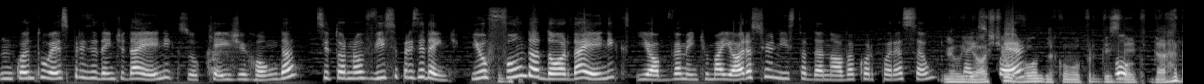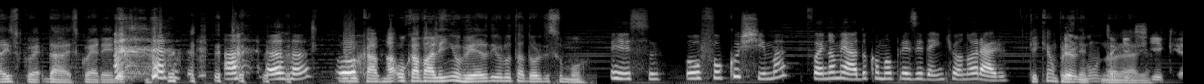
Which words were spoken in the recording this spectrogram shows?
Enquanto o ex-presidente da Enix, o Keiji Honda, se tornou vice-presidente. E o fundador da Enix, e obviamente o maior acionista da nova corporação, é o da Yoshi Square, Honda como presidente o... da, da, Square, da Square Enix. ah, uh -huh. o... o cavalinho verde e o lutador de sumô. Isso. O Fukushima foi nomeado como presidente honorário. O que, que, é um presidente Pergunta honorário? Que fica,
